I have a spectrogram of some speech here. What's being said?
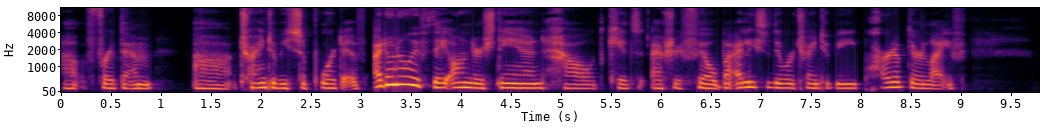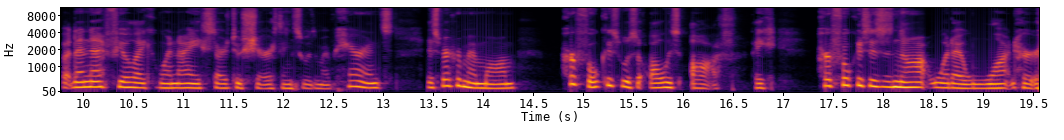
uh, for them uh, trying to be supportive. I don't know if they understand how kids actually feel, but at least they were trying to be part of their life. But then I feel like when I started to share things with my parents, especially my mom, her focus was always off. Like her focus is not what I want her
